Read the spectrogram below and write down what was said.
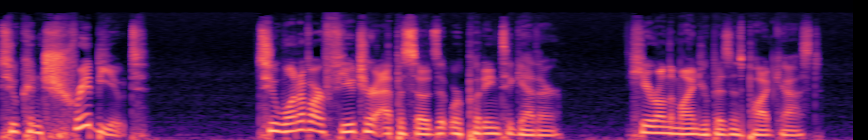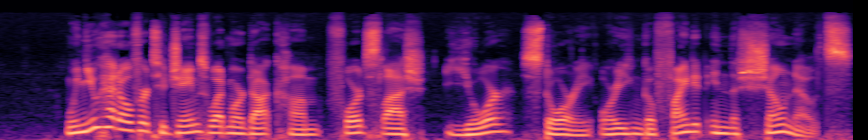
to contribute to one of our future episodes that we're putting together here on the Mind Your Business podcast. When you head over to jameswedmore.com forward slash your story, or you can go find it in the show notes,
